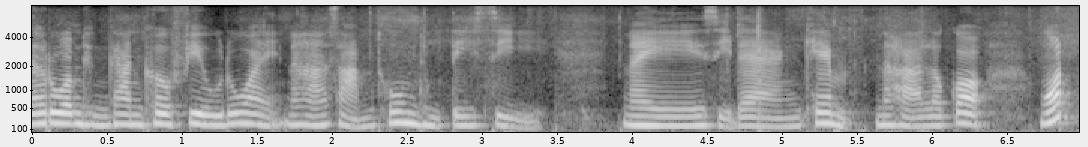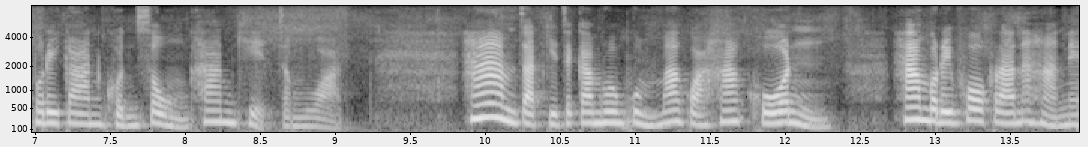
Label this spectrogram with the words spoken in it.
จะรวมถึงการเคอร์ฟิวด้วยนะคะสามทุ่มถึงตีสี่ในสีแดงเข้มนะคะ แล้วก็งดบริการขนส่งข้ามเขตจังหวัด ห้ามจัดกิจกรรมรวมกลุ่มมากกว่า 5 คน ห้ามบริโภคร้านอาหารใน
